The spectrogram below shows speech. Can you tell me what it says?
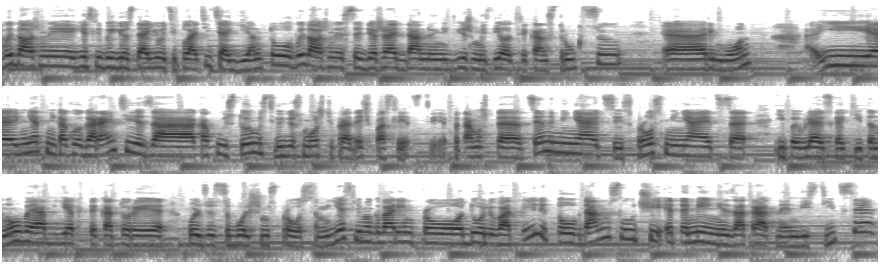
вы должны, если вы ее сдаете, платить агенту, вы должны содержать данную недвижимость, делать реконструкцию, ремонт и нет никакой гарантии, за какую стоимость вы ее сможете продать впоследствии, потому что цены меняются, и спрос меняется, и появляются какие-то новые объекты, которые пользуются большим спросом. Если мы говорим про долю в отеле, то в данном случае это менее затратная инвестиция,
